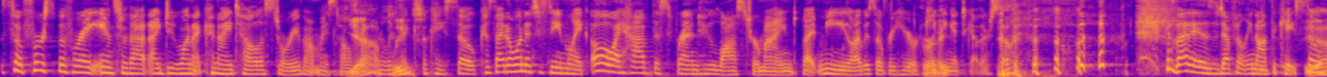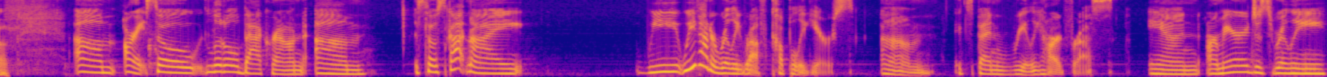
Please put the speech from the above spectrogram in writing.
so first, before I answer that, I do want to. Can I tell a story about myself? Yeah, really please. quick. Okay. So, because I don't want it to seem like, oh, I have this friend who lost her mind, but me, I was over here keeping it together. So, because that is definitely not the case. So, yeah. Um, all right. So, little background. Um, so Scott and I, we we've had a really rough couple of years. Um, it's been really hard for us, and our marriage has really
